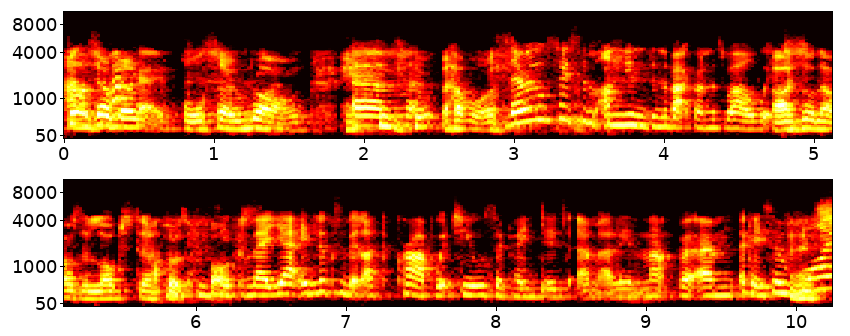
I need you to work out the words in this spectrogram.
and tobacco. also wrong. Um, that was. There are also some onions in the background as well, which I thought that was a lobster. I thought it was a fox. from there. Yeah, it looks a bit like a crab, which he also painted um, earlier than that. But um, okay, so why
